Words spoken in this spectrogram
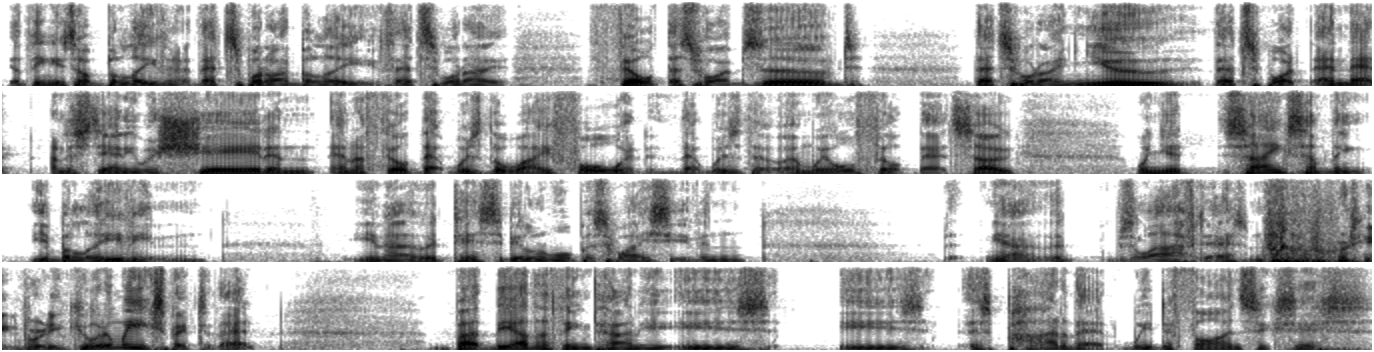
the thing is, I believe in it. That's what I believe. That's what I felt. That's what I observed. That's what I knew. That's what, and that understanding was shared, and and I felt that was the way forward. That was the, and we all felt that. So, when you're saying something you believe in, you know, it tends to be a little more persuasive, and you know, it was laughed at and ridiculed, and we expected that. But the other thing, Tony, is is as part of that, we define success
